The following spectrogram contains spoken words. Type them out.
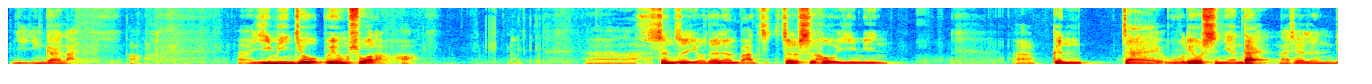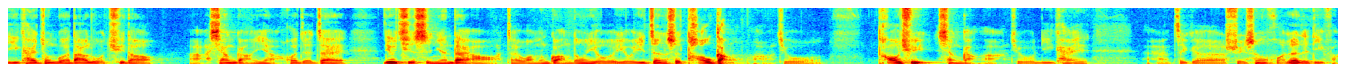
你应该来，呃，移民就不用说了哈，嗯，甚至有的人把这时候移民。啊，跟在五六十年代那些人离开中国大陆去到啊香港一样，或者在六七十年代啊，在我们广东有有一阵是逃港啊，就逃去香港啊，就离开啊这个水深火热的地方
